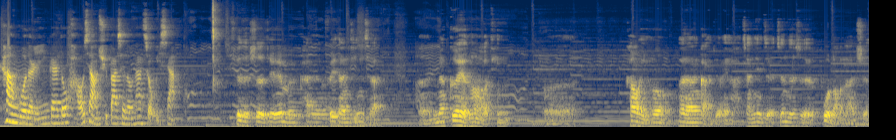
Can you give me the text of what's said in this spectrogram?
看过的人应该都好想去巴塞罗那走一下。确实是这个门拍的非常精彩，呃，里面歌也很好听，呃，看完以后突然感觉，哎呀，张信哲真的是不老男神。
